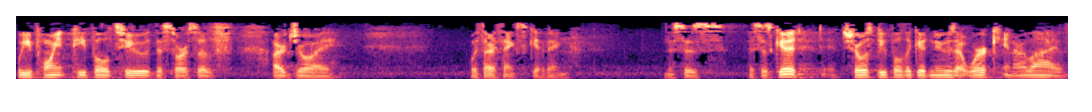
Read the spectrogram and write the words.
we point people to the source of our joy with our thanksgiving. This is, this is good. It shows people the good news at work in our lives.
